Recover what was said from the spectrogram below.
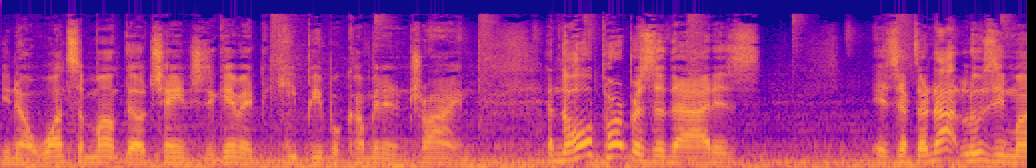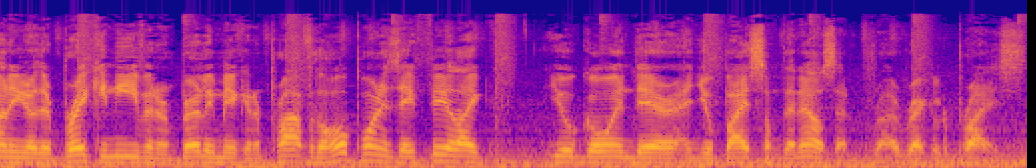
You know, once a month they'll change the gimmick to keep people coming in and trying. And the whole purpose of that is, is if they're not losing money or they're breaking even or barely making a profit, the whole point is they feel like you'll go in there and you'll buy something else at a regular price.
